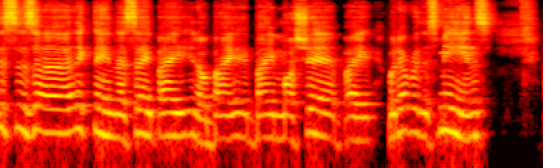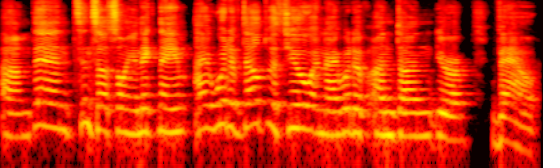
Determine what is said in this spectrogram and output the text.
This is a nickname Let's say by, you know, by, by Moshe, by whatever this means. Um, then, since that's only a nickname, I would have dealt with you and I would have undone your vow.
